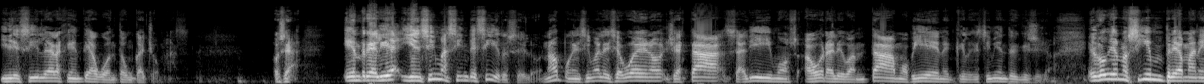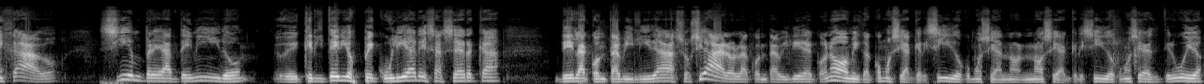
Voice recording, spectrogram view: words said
y decirle a la gente aguanta un cacho más. O sea, en realidad, y encima sin decírselo, ¿no? Porque encima le decía, bueno, ya está, salimos, ahora levantamos, bien el crecimiento y qué sé yo. El gobierno siempre ha manejado, siempre ha tenido eh, criterios peculiares acerca de la contabilidad social o la contabilidad económica, cómo se ha crecido, cómo se no, no se ha crecido, cómo se ha distribuido.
